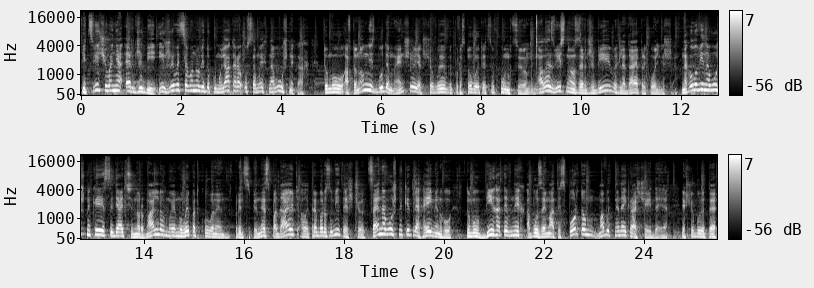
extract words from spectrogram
Підсвічування RGB і живиться воно від акумулятора у самих навушниках. Тому автономність буде меншою, якщо ви використовуєте цю функцію. Але, звісно, з RGB виглядає прикольніше. На голові навушники сидять нормально. В моєму випадку вони, в принципі, не спадають, але треба розуміти, що це навушники для геймінгу. Тому бігати в них або займатися спортом, мабуть, не найкраща ідея. Якщо будете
